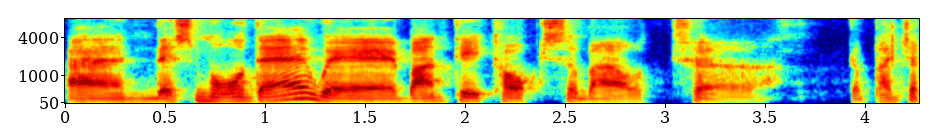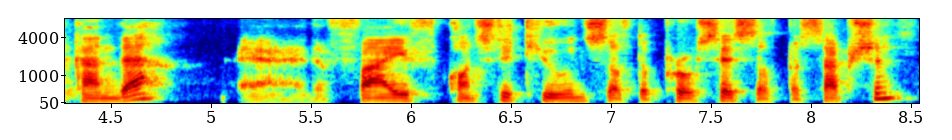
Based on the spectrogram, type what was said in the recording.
And there's more there where Bhante talks about uh, the Panchakanda, uh, the five constituents of the process of perception.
